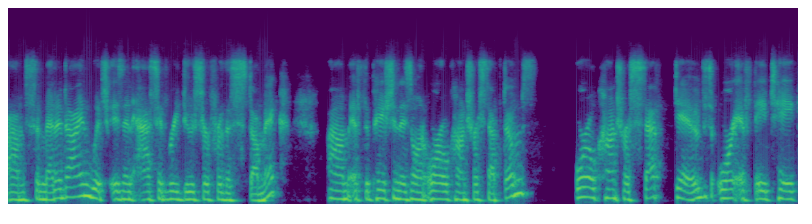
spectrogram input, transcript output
um, cimetidine, which is an acid reducer for the stomach, um, if the patient is on oral contraceptives, oral contraceptives, or if they take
